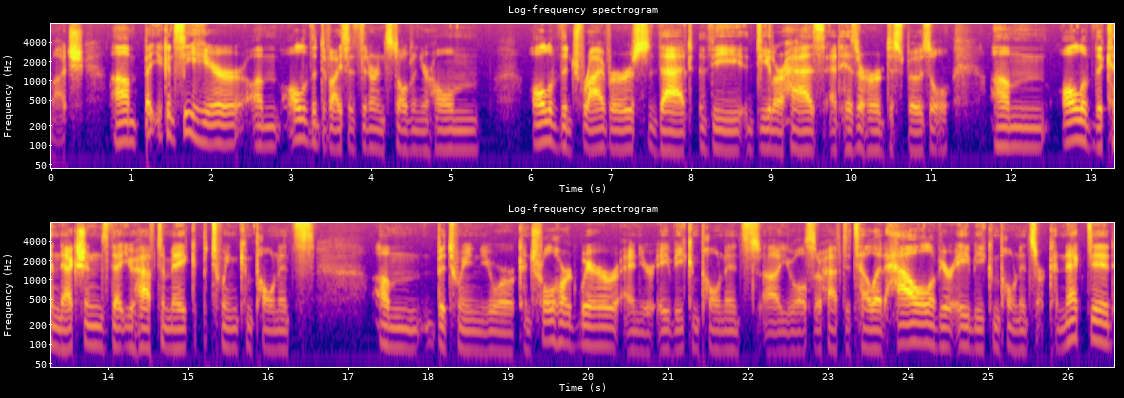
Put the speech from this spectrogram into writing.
much. Um, but you can see here um, all of the devices that are installed in your home, all of the drivers that the dealer has at his or her disposal, um, all of the connections that you have to make between components, um, between your control hardware and your AV components. Uh, you also have to tell it how all of your AV components are connected,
